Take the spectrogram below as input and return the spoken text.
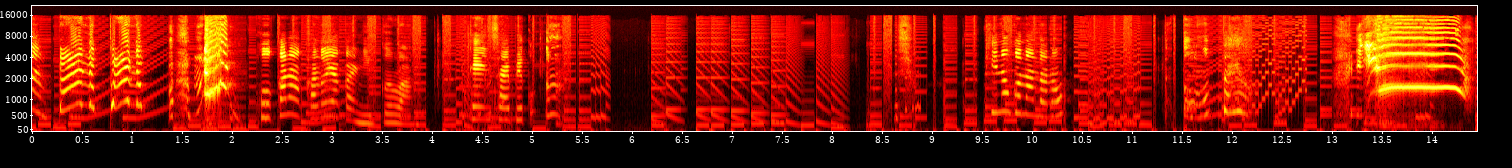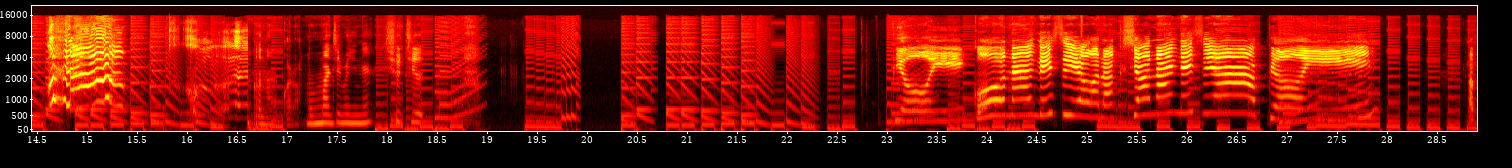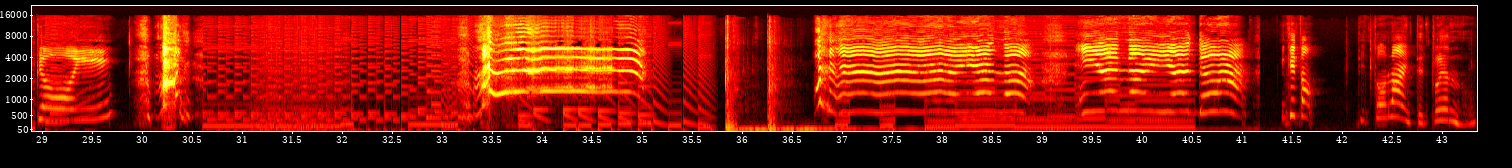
ここから軽やかにいくわ天才ペコうんキノコなんだろと思ったよこなるからもう真面目にね集中ぴょいこうなんですよ楽勝なんですよぴょいあぴょいいリトライってどうやるの？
